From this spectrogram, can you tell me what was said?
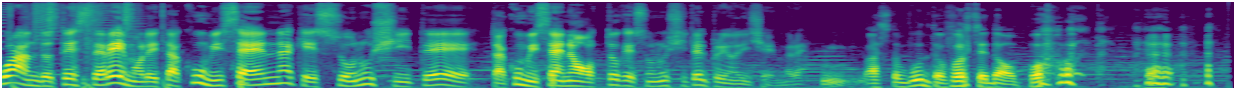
quando testeremo le Takumi Sen che sono uscite, Takumi Sen 8 che sono uscite il primo dicembre? A questo punto forse dopo.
